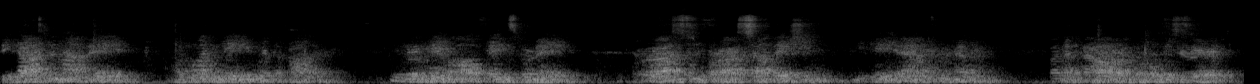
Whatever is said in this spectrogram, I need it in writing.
begotten not made, of one being with the Father. Through him all things were made. For us and for our salvation, he came down from heaven. By the power of the Holy Spirit,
